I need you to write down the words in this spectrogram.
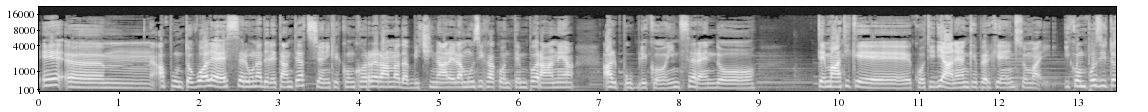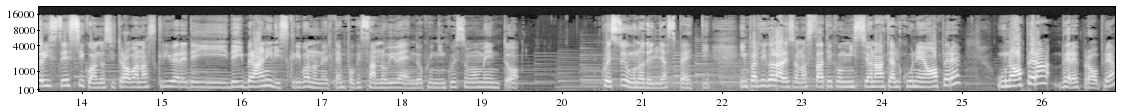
e ehm, appunto vuole essere una delle tante azioni che concorreranno ad avvicinare la musica contemporanea al pubblico, inserendo tematiche quotidiane, anche perché insomma i- compositori stessi quando si trovano a scrivere dei, dei brani li scrivono nel tempo che stanno vivendo, quindi in questo momento questo è uno degli aspetti. In particolare sono state commissionate alcune opere, un'opera vera e propria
